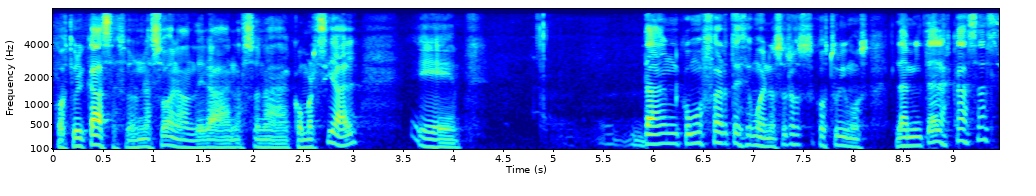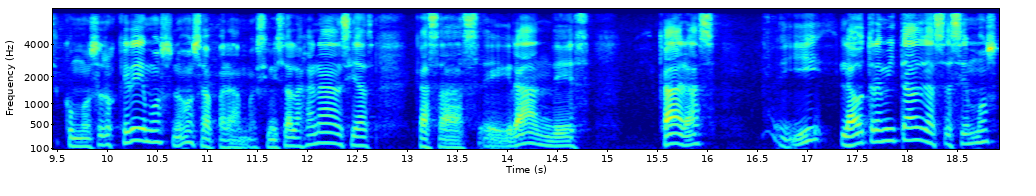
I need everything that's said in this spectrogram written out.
construir casas en una zona donde era una zona comercial, eh, dan como oferta, bueno, nosotros construimos la mitad de las casas como nosotros queremos, ¿no? O sea, para maximizar las ganancias, casas eh, grandes, caras, y la otra mitad las hacemos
